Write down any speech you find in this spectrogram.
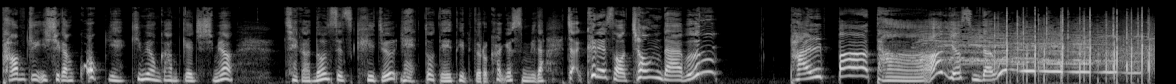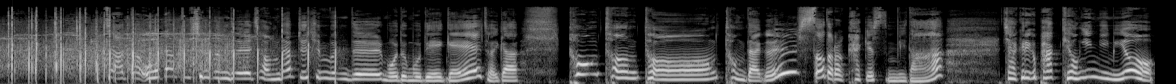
다음 주 이 시간 꼭, 예, 김혜영과 함께 해주시면 제가 넌센스 퀴즈, 예, 또 내드리도록 하겠습니다. 자, 그래서 정답은 발바닥이었습니다. 아까 오답 분들, 정답 주신 분들 모두 모두에게 저희가 통통통 통닭을 쏘도록 하겠습니다. 자, 그리고 박경희 님이요.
